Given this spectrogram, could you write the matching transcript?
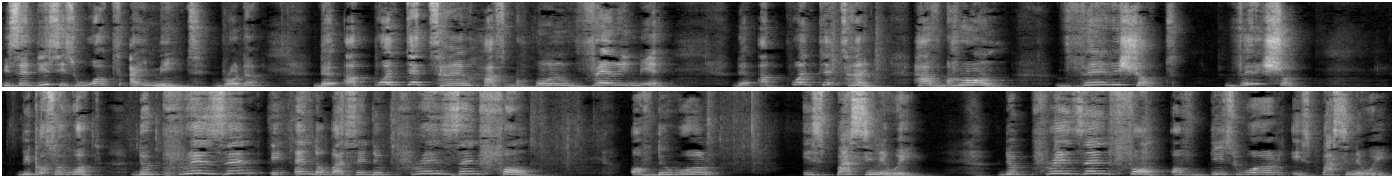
He said, This is what I meant, brother. The appointed time has grown very near. The appointed time have grown very short. Very short. Because of what? The present, he end up by saying the present form of the world is passing away. The present form of this world is passing away.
